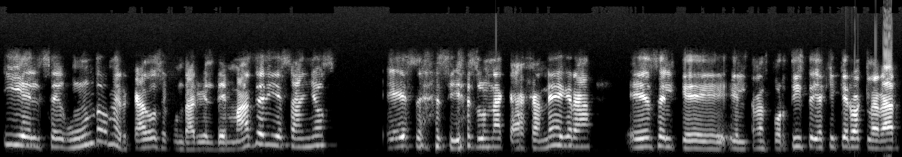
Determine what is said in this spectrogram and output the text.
Y el segundo mercado secundario, el de más de 10 años, es si es una caja negra, es el que el transportista, y aquí quiero aclarar,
